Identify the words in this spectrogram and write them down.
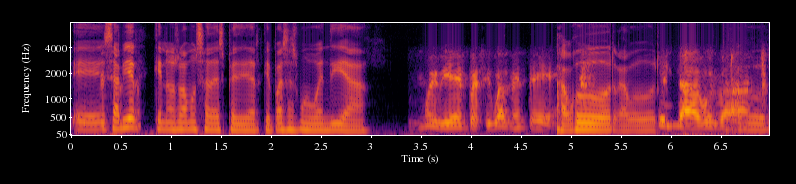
Eh, Xavier, que nos vamos a despedir. Que pases muy buen día. Muy bien, pues igualmente. Agur, agur. Venga, agur.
